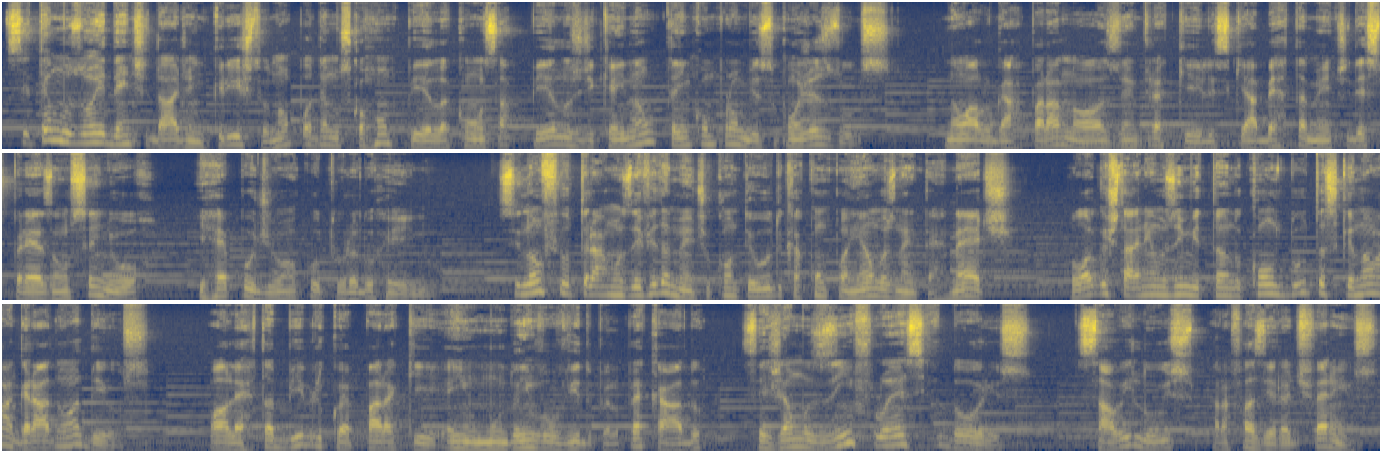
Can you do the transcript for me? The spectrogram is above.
Se temos uma identidade em Cristo, não podemos corrompê-la com os apelos de quem não tem compromisso com Jesus. Não há lugar para nós entre aqueles que abertamente desprezam o Senhor e repudiam a cultura do reino. Se não filtrarmos devidamente o conteúdo que acompanhamos na internet, logo estaremos imitando condutas que não agradam a Deus. O alerta bíblico é para que, em um mundo envolvido pelo pecado, sejamos influenciadores, sal e luz para fazer a diferença.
